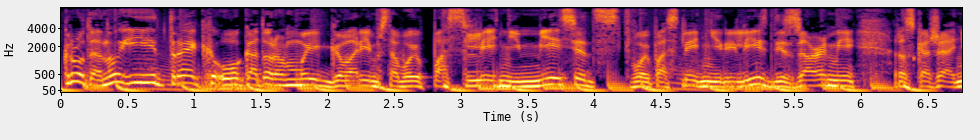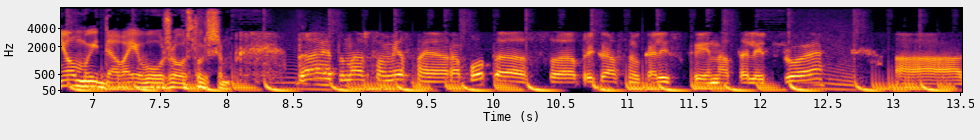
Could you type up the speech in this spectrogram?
Круто. Ну и трек, о котором мы говорим с тобой последний месяц, твой последний релиз, Disarmy. Расскажи о нем и давай его уже услышим. Да, это наша совместная работа с прекрасной вокалисткой Натальей Джоя. А,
